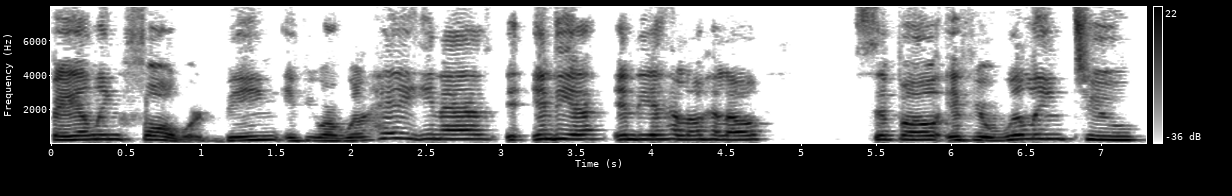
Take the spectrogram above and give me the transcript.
failing forward, being, if you are willing, hey, Inez, India, India, hello, hello. Sippo, if you're willing to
